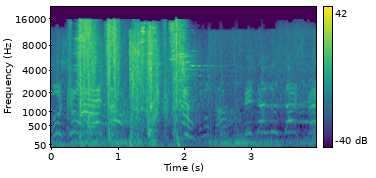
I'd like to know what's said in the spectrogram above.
უშუალო! ვიტანუს დარჩმე!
